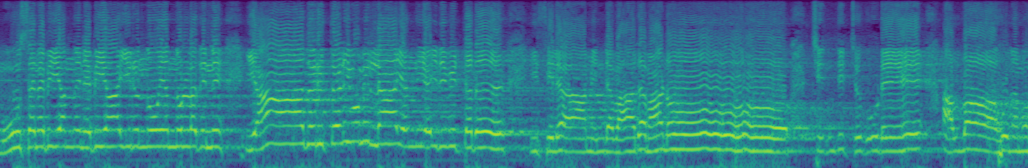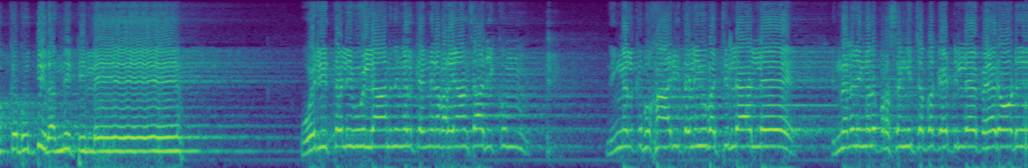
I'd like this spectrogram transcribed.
മൂസ നബി അന്ന് നബിയായിരുന്നു എന്നുള്ളതിന് യാതൊരു തെളിവുമില്ല എന്ന് എഴുതിവിട്ടത് ഇസ്ലാമിന്റെ വാദമാണോ? ചിന്തിച്ചുകൂടെ അള്ളാഹു നമുക്ക് ബുദ്ധി തന്നിട്ടില്ലേ? ഒരു തെളിവില്ലാന്ന് നിങ്ങൾക്ക് എങ്ങനെ പറയാൻ സാധിക്കും? നിങ്ങൾക്ക് ബുഹാരി തെളിവ് പറ്റില്ല അല്ലേ? ഇന്നലെ നിങ്ങൾ പ്രസംഗിച്ചപ്പോ കേട്ടില്ലേ പേരോട്?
